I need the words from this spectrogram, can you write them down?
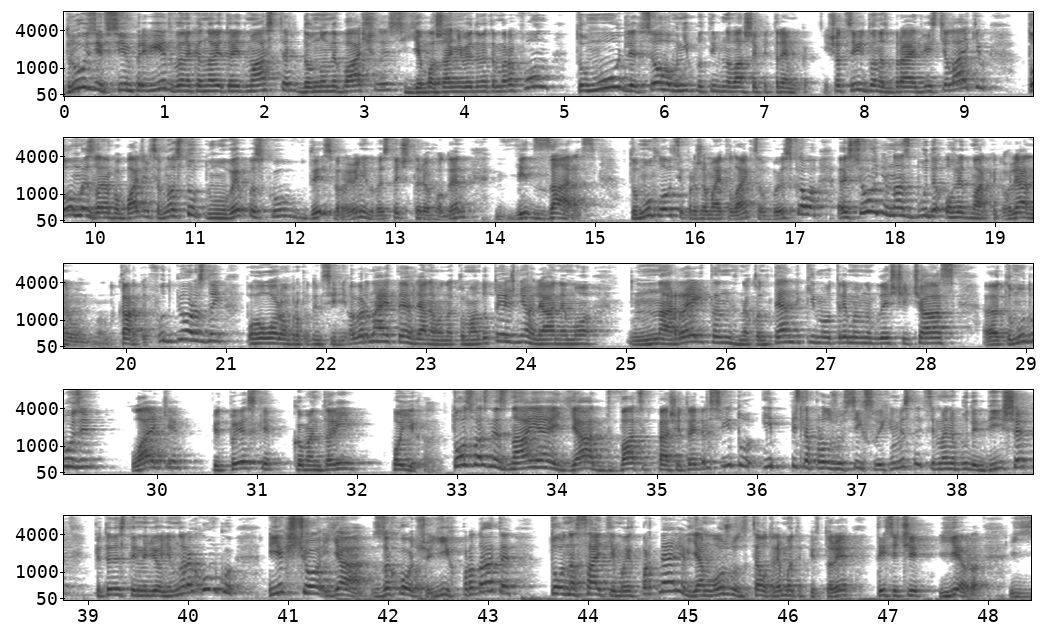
Друзі, всім привіт! Ви на каналі Трейдмастер. Давно не бачились, є бажання видавити марафон, тому для цього мені потрібна ваша підтримка. Якщо це відео назбирає 200 лайків, то ми з вами побачимося в наступному випуску десь в районі 24 годин від зараз. Тому, хлопці, прожимайте лайк, це обов'язково. Е, Сьогодні у нас буде огляд маркету. Глянемо карти Food Birthday, поговоримо про потенційні овернайти, глянемо на команду тижня, глянемо на рейтинг, на контент, який ми отримаємо на ближчий час. Е, Тому, друзі, лайки, підписки, коментарі. Поїхали. Хто з вас не знає, я 21-й трейдер світу, і після продажу всіх своїх інвестицій в мене буде більше 50 мільйонів на рахунку. І якщо я захочу їх продати, то на сайті моїх партнерів я можу за це отримати півтори тисячі євро.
